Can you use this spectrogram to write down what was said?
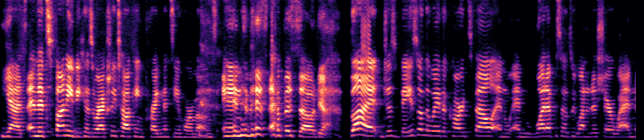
Yes, and it's funny because we're actually talking pregnancy hormones in this episode. Yeah. But just based on the way the cards fell and and what episodes we wanted to share when,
